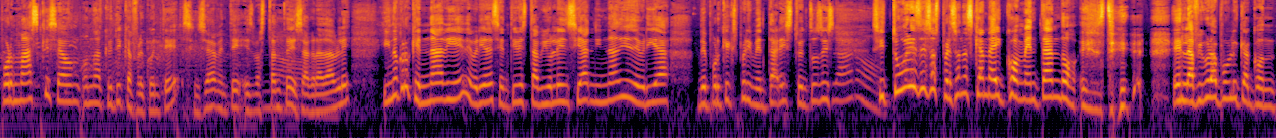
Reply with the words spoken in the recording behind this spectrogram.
Por más que sea un- una crítica frecuente, sinceramente es bastante desagradable y no creo que nadie debería de sentir esta violencia ni nadie debería de por qué experimentar esto. Entonces, Claro. si tú eres de esas personas que anda ahí comentando este, en la figura pública con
